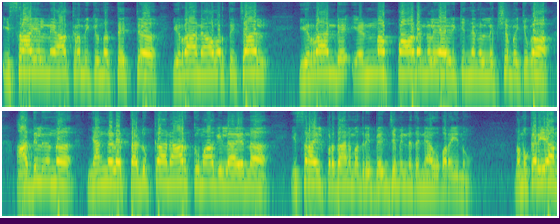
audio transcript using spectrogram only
ഇസ്രായേലിനെ ആക്രമിക്കുന്ന തെറ്റ് ഇറാൻ ആവർത്തിച്ചാൽ ഇറാന്റെ എണ്ണപ്പാടങ്ങളെ ആയിരിക്കും ഞങ്ങൾ ലക്ഷ്യം വയ്ക്കുക. അതിൽ നിന്ന് ഞങ്ങളെ തടുക്കാൻ ആർക്കുമാകില്ല എന്ന് ഇസ്രായേൽ പ്രധാനമന്ത്രി ബെഞ്ചമിൻ നെതന്യാഹു പറയുന്നു. നമുക്കറിയാം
